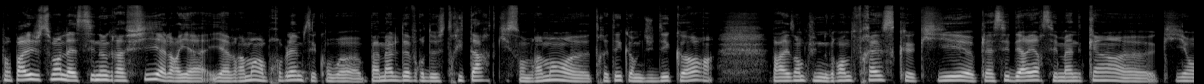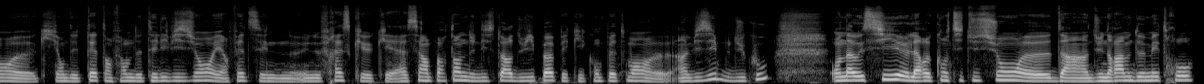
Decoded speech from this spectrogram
pour parler justement de la scénographie, alors il y a, y a, vraiment un problème, c'est qu'on voit pas mal d'œuvres de street art qui sont vraiment traitées comme du décor. Par exemple, une grande fresque qui est placée derrière ces mannequins qui ont qui ont des têtes en forme de télévision et en fait c'est une, une fresque qui est assez importante de l'histoire du hip-hop et qui est complètement euh, invisible du coup. On a aussi euh, la reconstitution euh, d'une rame de métro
